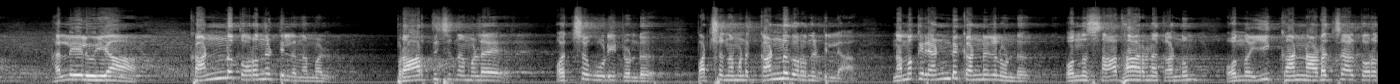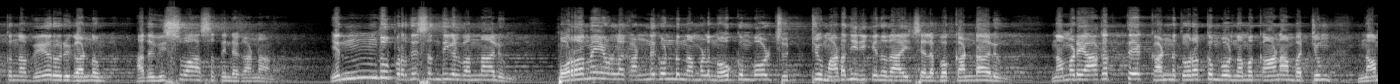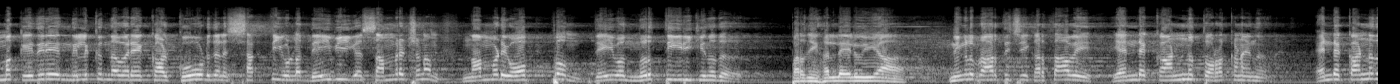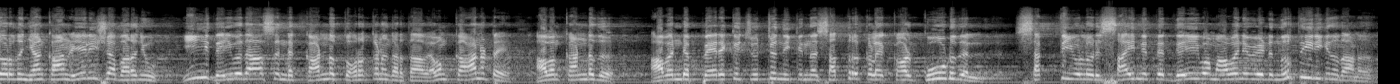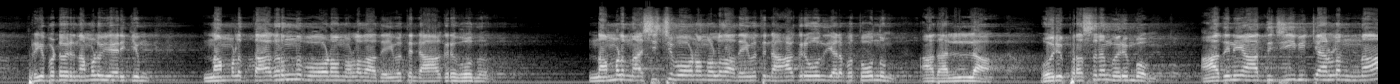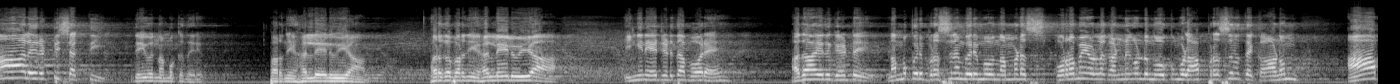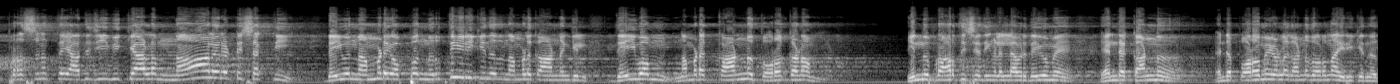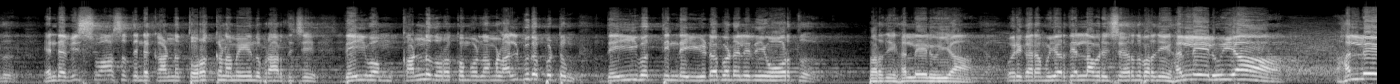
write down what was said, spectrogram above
ഹല്ലേ ലൂയാ കണ്ണ് തുറന്നിട്ടില്ല നമ്മൾ. പ്രാർത്ഥിച്ച് നമ്മളെ ഒച്ച കൂടിയിട്ടുണ്ട്. പക്ഷെ നമ്മുടെ കണ്ണ് തുറന്നിട്ടില്ല. നമുക്ക് രണ്ട് കണ്ണുകളുണ്ട്. ഒന്ന് സാധാരണ കണ്ണും ഒന്ന് ഈ കണ്ണടച്ചാൽ തുറക്കുന്ന വേറൊരു കണ്ണും. അത് വിശ്വാസത്തിന്റെ കണ്ണാണ്. എന്തു പ്രതിസന്ധികൾ വന്നാലും പുറമേയുള്ള കണ്ണുകൊണ്ട് നമ്മൾ നോക്കുമ്പോൾ ചുറ്റും അടഞ്ഞിരിക്കുന്നതായി ചിലപ്പോൾ കണ്ടാലും നമ്മുടെ അകത്തെ കണ്ണ് തുറക്കുമ്പോൾ നമുക്ക് കാണാൻ പറ്റും നമുക്കെതിരെ നിൽക്കുന്നവരെക്കാൾ കൂടുതൽ ശക്തിയുള്ള ദൈവിക സംരക്ഷണം നമ്മുടെ ഒപ്പം ദൈവം നിർത്തിയിരിക്കുന്നത്. പറഞ്ഞു ഹല്ലേ നിങ്ങൾ പ്രാർത്ഥിച്ച് കർത്താവ് എന്റെ കണ്ണ് തുറക്കണമെന്ന്. എന്റെ കണ്ണ് തുറന്ന് ഞാൻ കാണ. ഏലീഷ പറഞ്ഞു ഈ ദൈവദാസന്റെ കണ്ണ് തുറക്കണം കർത്താവ്. അവൻ കാണട്ടെ. അവൻ കണ്ടത് അവന്റെ പെരയ്ക്ക് ചുറ്റും നിൽക്കുന്ന ശത്രുക്കളെക്കാൾ കൂടുതൽ ശക്തിയുള്ള ഒരു സൈന്യത്തെ ദൈവം അവന് വേണ്ടി നിർത്തിയിരിക്കുന്നതാണ്. പ്രിയപ്പെട്ടവർ നമ്മൾ വിചാരിക്കും നമ്മൾ തകർന്നു പോകണമെന്നുള്ളതാ ദൈവത്തിന്റെ ആഗ്രഹമെന്ന്. നമ്മൾ നശിച്ചു പോകണം എന്നുള്ളതാ ദൈവത്തിന്റെ ആഗ്രഹമെന്ന് ചിലപ്പോൾ തോന്നും. അതല്ല. ഒരു പ്രശ്നം വരുമ്പം അതിനെ അതിജീവിക്കാനുള്ള നാലിരട്ടി ശക്തി ദൈവം നമുക്ക് തരും. പറഞ്ഞു ഹല്ലേ ലൂയ അവർക്ക് പറഞ്ഞു ഹല്ലേ ലൂയ ഇങ്ങനെ ഏറ്റെടുത്താ പോരെ? അതായത് കേട്ട് നമുക്കൊരു പ്രശ്നം വരുമ്പോൾ നമ്മുടെ പുറമെയുള്ള കണ്ണുകൊണ്ട് നോക്കുമ്പോൾ ആ പ്രശ്നത്തെ കാണും. ആ പ്രശ്നത്തെ അതിജീവിക്കാനുള്ള നാലിരട്ടി ശക്തി ദൈവം നമ്മുടെ ഒപ്പം നിർത്തിയിരിക്കുന്നത് നമ്മൾ കാണണമെങ്കിൽ ദൈവം നമ്മുടെ കണ്ണ് തുറക്കണം. ഇന്ന് പ്രാർത്ഥിച്ച നിങ്ങൾ എല്ലാവരും ദൈവമേ എന്റെ കണ്ണ് എന്റെ പുറമേയുള്ള കണ്ണ് തുറന്നായിരിക്കുന്നത് എന്റെ വിശ്വാസത്തിന്റെ കണ്ണ് തുറക്കണമേ എന്ന് പ്രാർത്ഥിച്ച് ദൈവം കണ്ണ് തുറക്കുമ്പോൾ നമ്മൾ അത്ഭുതപ്പെട്ടും. ദൈവത്തിന്റെ ഇടപെടലിനെ ഓർത്ത്. പറഞ്ഞു ഹല്ലേ ഒരു കരം ഉയർത്തി എല്ലാവരും ചേർന്ന് പറഞ്ഞു ഹല്ലേ ഹല്ലേ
